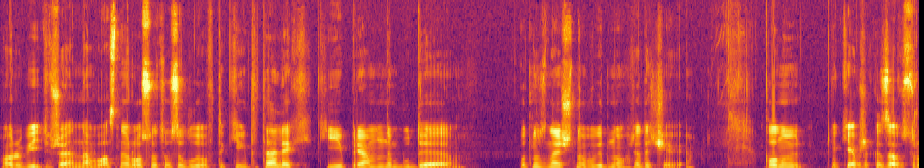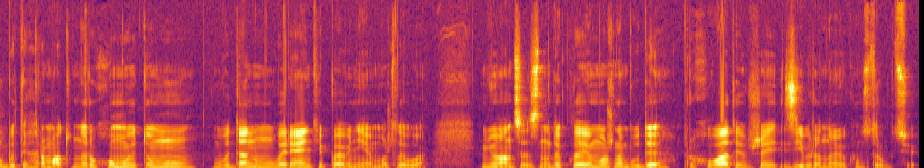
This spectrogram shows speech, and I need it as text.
робіть вже на власний розсуд, особливо в таких деталях, які прям не буде однозначно видно глядачеві. Планую, як я вже казав, зробити гармату нерухомою, тому в даному варіанті певні, можливо, нюанси з недоклею можна буде приховати вже зібраною конструкцією.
